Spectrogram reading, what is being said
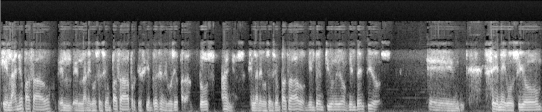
El año pasado, en la negociación pasada, porque siempre se negocia para dos años, en la negociación pasada, 2021 y 2022, eh, se negoció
